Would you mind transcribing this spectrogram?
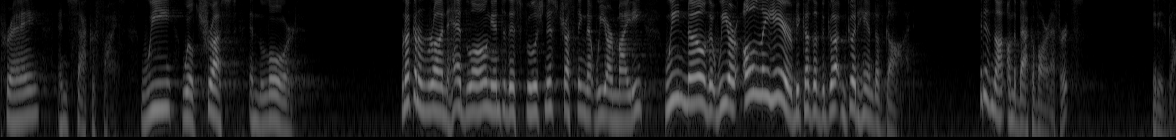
Pray and sacrifice. We will trust in the Lord. We're not going to run headlong into this foolishness, trusting that we are mighty. We know that we are only here because of the good hand of God. It is not on the back of our efforts, it is God.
